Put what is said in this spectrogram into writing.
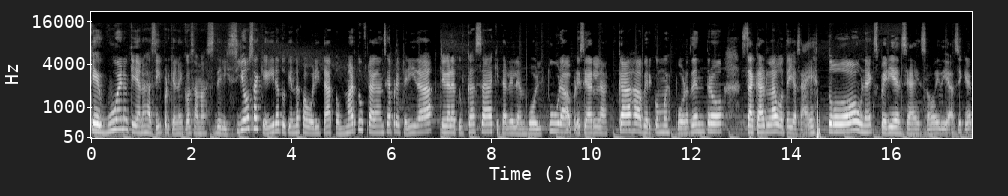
Qué bueno que ya no es así porque no hay cosa más deliciosa que ir a tu tienda favorita, tomar tu fragancia preferida, llegar a tu casa, quitarle la envoltura, apreciar la caja, ver cómo es por dentro, sacar la botella. O sea, es todo una experiencia eso hoy día. Así que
